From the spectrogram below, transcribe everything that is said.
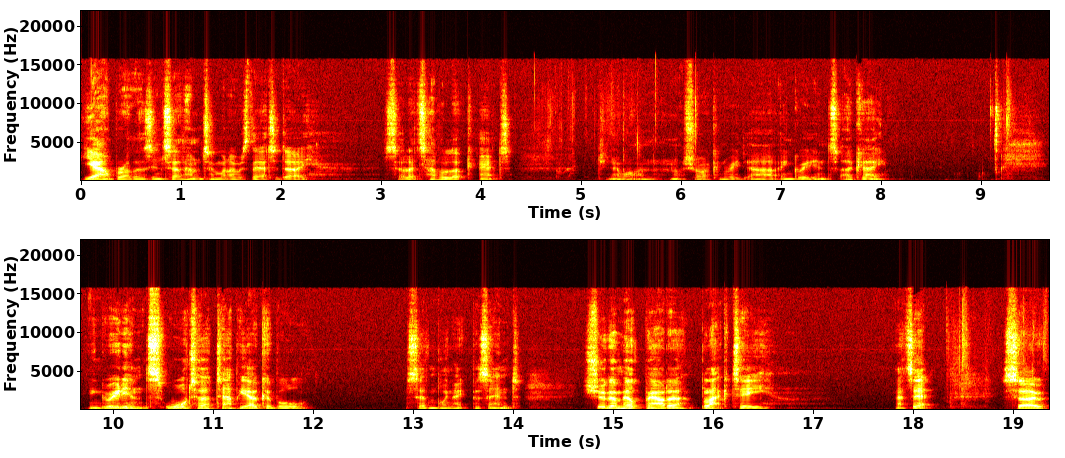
Yau Brothers in Southampton when I was there today. So let's have a look at, do you know what, I'm not sure I can read, uh, ingredients. Okay. Ingredients, water, tapioca ball, 7.8%, sugar, milk powder, black tea. That's it. So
